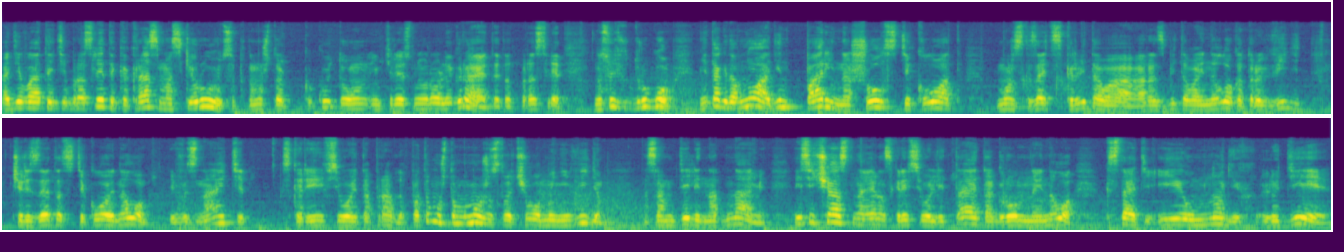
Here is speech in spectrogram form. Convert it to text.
одевают эти браслеты, как раз маскируются, потому что какую-то он интересную роль играет, этот браслет. Но суть в другом. Не так давно один парень нашел стекло от, можно сказать, скрытого разбитого НЛО, который видит через это стекло НЛО. И вы знаете, скорее всего это правда, потому что множество чего мы не видим, на самом деле над нами. И сейчас, наверное, скорее всего, летает огромное НЛО. Кстати, и у многих людей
